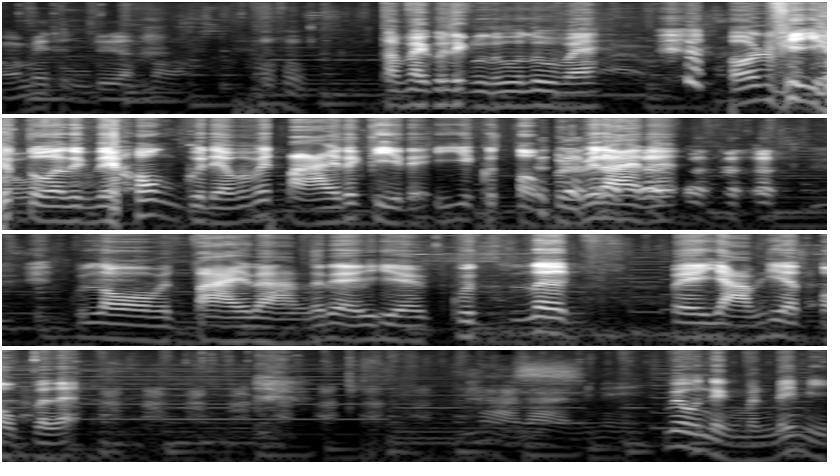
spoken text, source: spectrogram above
มันไม่ถึงเดือนหรอกทำไมกูถึงรู้รู้ไหมเพราะมันมีอยู่ตัวหนึ่งในห้องกูเนี่ยมันไม่ตายสักทีเนี่ยไอ้เหี้ยกูตบมันไม่ได้เลย กูรอมันตายนานแล้วเนี่ยไอ้เหี้ยกูเลิกพยายามที่จะตบไปแล้วฆ่าได้ไหมเนี่ยเวลหนึ่งมันไม่มี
